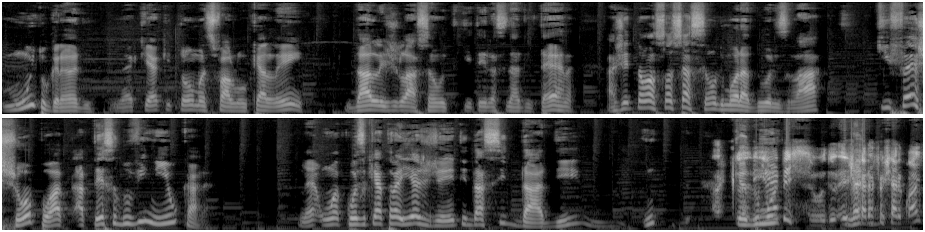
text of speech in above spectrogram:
muito grande, né? Que é a que Thomas falou, que além da legislação que tem na cidade interna, a gente tem uma associação de moradores lá que fechou, pô, a, a terça do vinil, cara. Né? Uma coisa que atraía a gente da cidade. Aquilo é mundo- absurdo. Eles Né? caras fecharam quase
